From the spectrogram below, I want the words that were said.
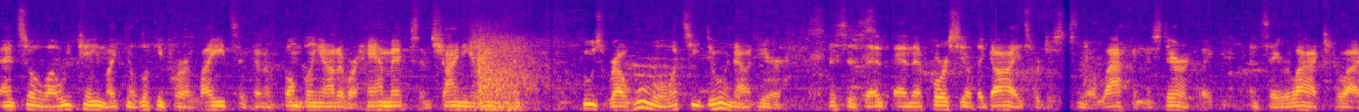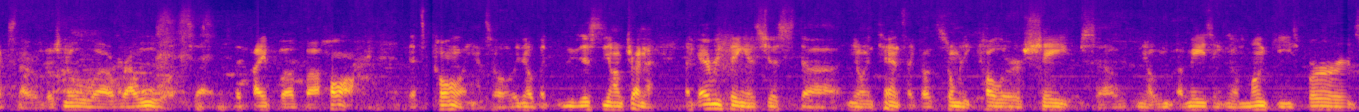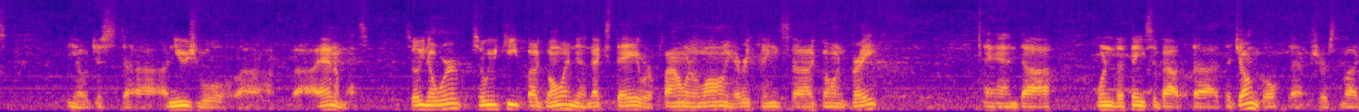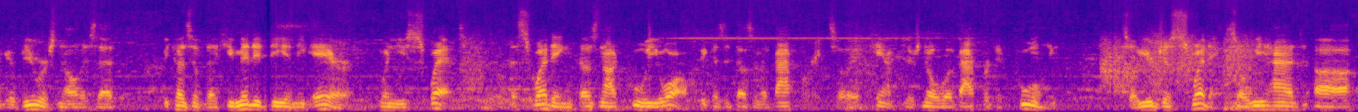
And so uh, we came like, you know, looking for our lights and kind of bumbling out of our hammocks and shining around. Like, Who's Raoul? What's he doing out here? This is, and, and, of course, you know, the guys were just, you know, laughing hysterically and say, relax, relax. No, there's no uh, Raoul. It's uh, the type of uh, hawk that's calling. And so, you know, but just, you know, I'm trying to like everything is just uh, you know intense. Like so many colors, shapes, uh, you know, amazing. You know, monkeys, birds, you know, just uh, unusual uh, uh, animals. So you know we're so we keep uh, going. The next day we're plowing along. Everything's going great. And one of the things about the jungle that I'm sure a lot of your viewers know is that because of the humidity in the air, when you sweat, the sweating does not cool you off because it doesn't evaporate so it can't. There's no evaporative cooling, so you're just sweating. So we had uh,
